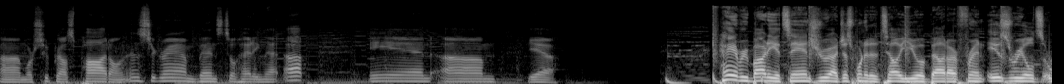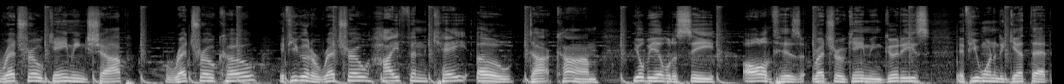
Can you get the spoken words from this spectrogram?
um, or superhousepod on Instagram. Ben's still heading that up. And um, yeah. Hey everybody, it's Andrew. I just wanted to tell you about our friend Israel's retro gaming shop, RetroCo. If you go to retro-ko.com, you'll be able to see all of his retro gaming goodies. If you wanted to get that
